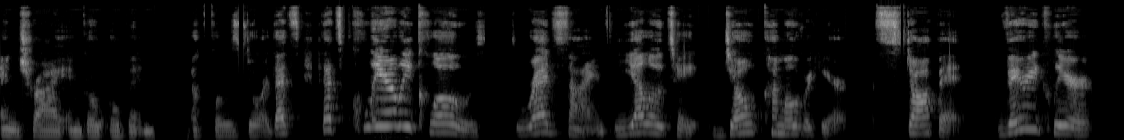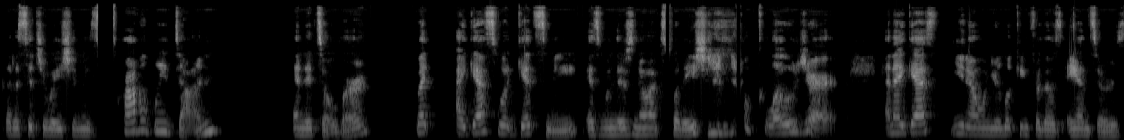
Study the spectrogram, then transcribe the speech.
and try and go open a closed door. That's that's clearly closed. Red signs, yellow tape. Don't come over here. Stop it. Very clear that a situation is probably done and it's over. But I guess what gets me is when there's no explanation and no closure. And I guess, you know, when you're looking for those answers,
